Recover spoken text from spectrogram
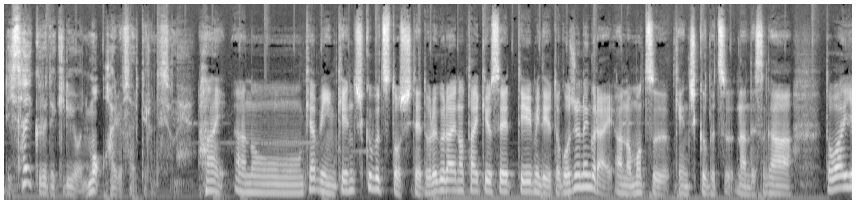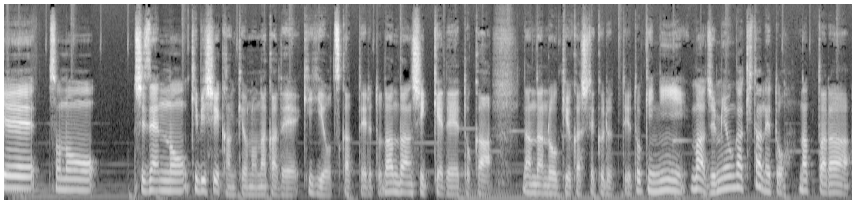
リサイクルできるようにも配慮されてるんですよね。はい。あの、キャビン建築物としてどれぐらいの耐久性っていう意味で言うと50年ぐらいあの持つ建築物なんですが、とはいえ、その、自然の厳しい環境の中で木々を使っているとだんだん湿気でとかだんだん老朽化してくるっていう時にまあ寿命が来たねとなったら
